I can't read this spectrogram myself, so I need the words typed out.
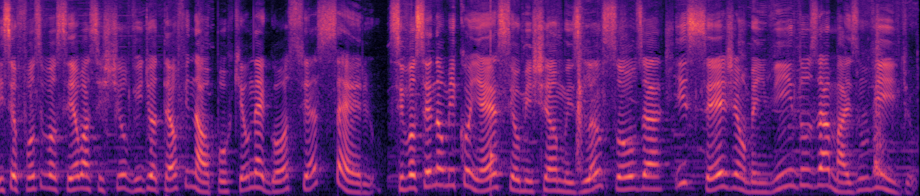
E se eu fosse você, eu assistir o vídeo até o final, porque o negócio é sério. Se você não me conhece, eu me chamo Slan Souza e sejam bem-vindos a mais um vídeo.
